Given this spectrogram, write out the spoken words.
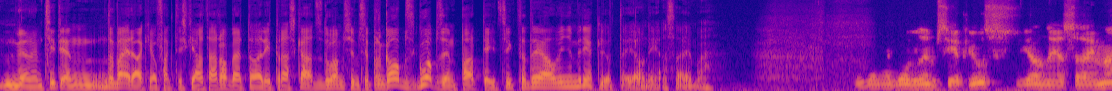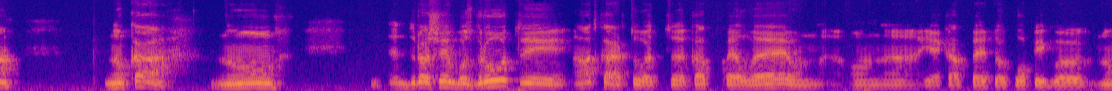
vienam citiem, nu, vairāk jau faktiski jautā Roberto arī prasa, kādas domas jums ir par Gobs, Gobzem partiju, cik tad reāli viņam ir iekļūt tajā jaunajā saimā? Es domāju, Gobzems iekļūs jaunajā saimā. Nu kā? Nu, Droši vien būs grūti atkārtot eh, KPLV un, un eh, JKP to kopīgo nu,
